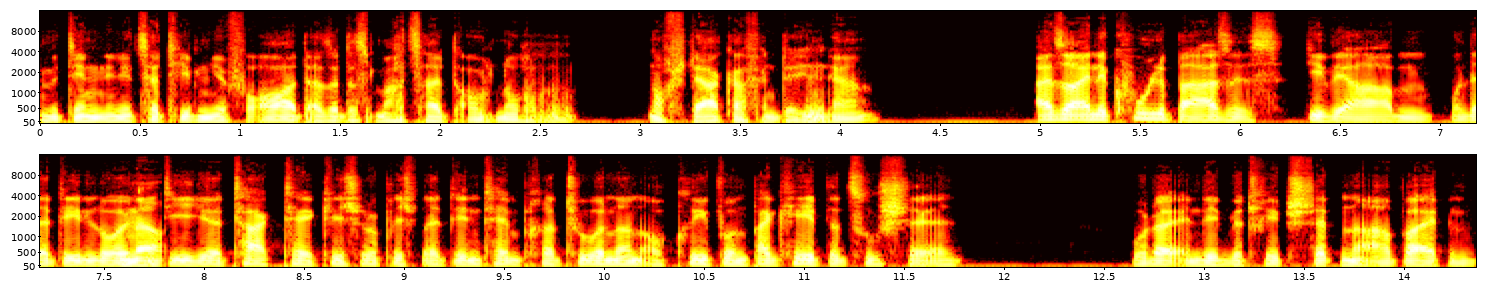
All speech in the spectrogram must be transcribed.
Mit den Initiativen hier vor Ort. Also das macht es halt auch noch, noch stärker, finde ich, ja. Also eine coole Basis, die wir haben unter den Leuten, Ja. die hier tagtäglich wirklich bei den Temperaturen dann auch Briefe und Pakete zustellen oder in den Betriebsstätten arbeiten.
